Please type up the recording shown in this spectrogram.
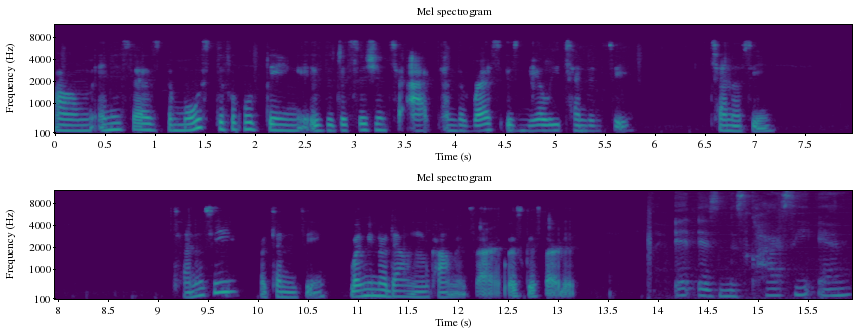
Um, and it says, The most difficult thing is the decision to act, and the rest is merely tendency. Tennessee. Tennessee or Tennessee? Let me know down in the comments. All right, let's get started. It is Miss Classy and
